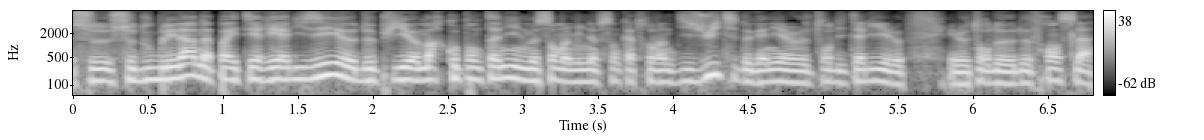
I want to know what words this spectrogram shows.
ce, ce doublé-là n'a pas été réalisé depuis Marco Pantani, il me semble, en 1998, de gagner le Tour d'Italie et le, et le Tour de, de France la,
